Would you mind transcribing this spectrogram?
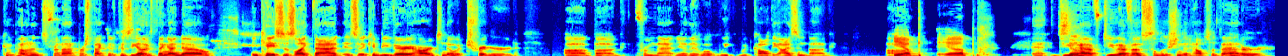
components from that perspective? Because the other thing I know in cases like that is it can be very hard to know what triggered uh, bug from that. You know, that what we would call the Heisenbug. Um, yep. Yep. Uh, do so, you have do you have a solution that helps with that or?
